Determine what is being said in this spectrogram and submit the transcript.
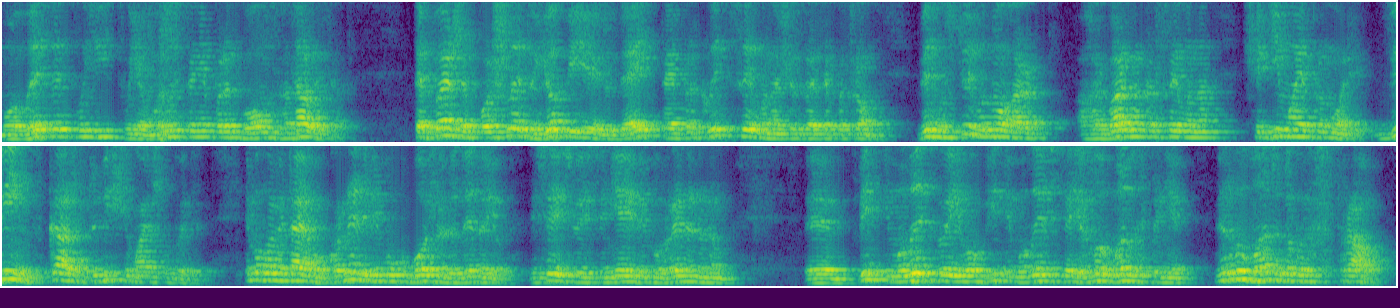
молитви твої, твоя милостиня перед Богом згадалися. Тепер же пошли до Йопії людей та й приклич Симона, що зветься Петром. Він гостює в одного гар... гарбарника Симона, що дім має при морі. Він скаже тобі, що маєш робити. І ми пам'ятаємо, Корнелій він був побожною людиною, зі всією своєю сім'єю, він був римлянином. Е, Він і молитви його, він і молився, і робив милостині. Він робив багато добрих справ.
